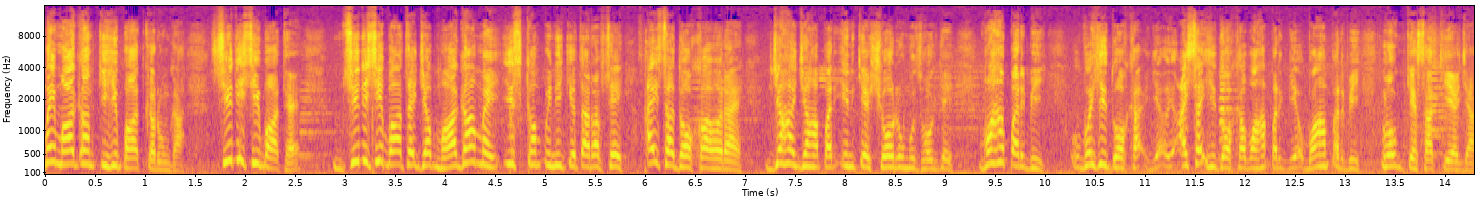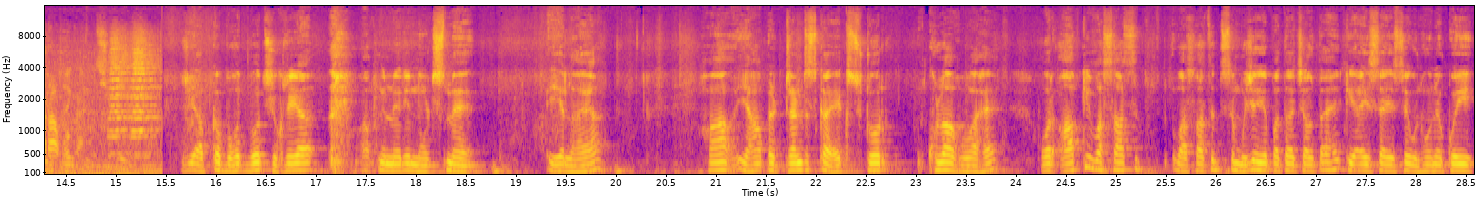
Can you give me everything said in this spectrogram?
मैं मागाम की ही बात करूँगा। सीधी सी बात है सीधी सी बात है जब मागाम में इस कंपनी की तरफ़ से ऐसा धोखा हो रहा है जहाँ जहाँ पर इनके शोरूम्स होंगे वहाँ पर भी वही धोखा ऐसा ही धोखा वहाँ पर वहाँ पर भी लोगों के साथ किया जा रहा होगा। जी आपका बहुत बहुत शुक्रिया। आपने मेरे नोट्स में ये लाया। हाँ यहाँ पर ट्रेंड्स का एक स्टोर खुला हुआ है और आपकी वसात वसात से मुझे ये पता चलता है कि ऐसे ऐसे उन्होंने कोई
